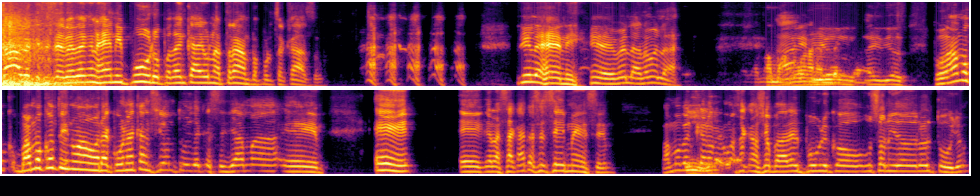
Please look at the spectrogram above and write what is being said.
saben que si se beben el Henny puro, pueden caer una trampa, por si acaso. Dile, Henny, ¿verdad? ¿No, verdad? Ay Dios, ay, Dios. Pues vamos, vamos a continuar ahora con una canción tuya que se llama eh, eh, eh que la sacaste hace seis meses. Vamos a ver qué es lo que es esa canción para darle al público un sonido de lo tuyo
